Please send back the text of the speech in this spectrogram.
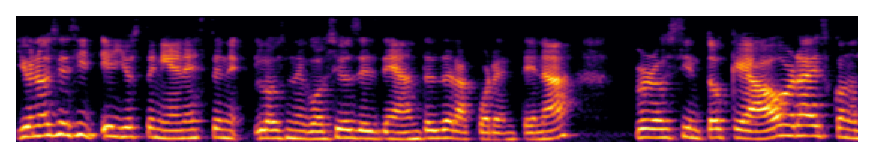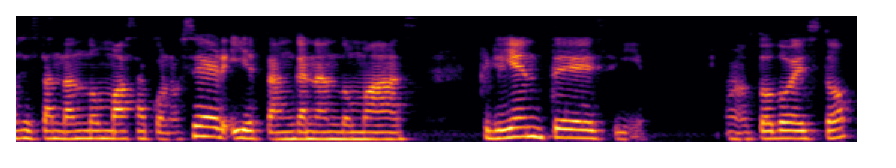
Yo no sé si ellos tenían este, los negocios desde antes de la cuarentena, pero siento que ahora es cuando se están dando más a conocer y están ganando más clientes y bueno, todo esto.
